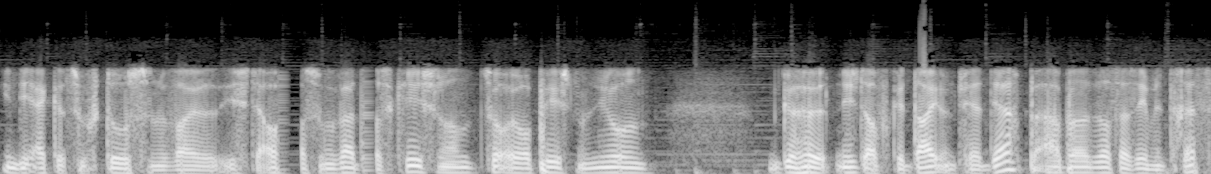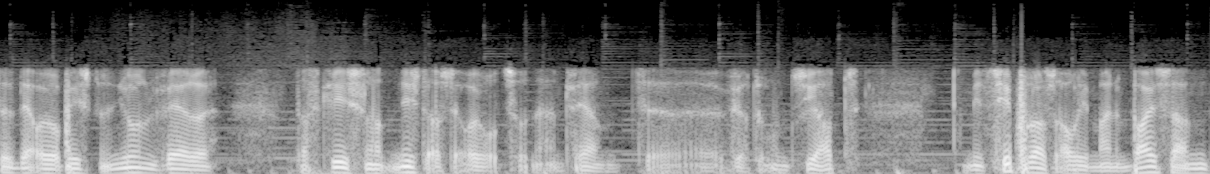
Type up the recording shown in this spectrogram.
in die Ecke zu stoßen, weil ich der Auffassung war, dass Griechenland zur Europäischen Union gehört nicht auf Gedeih und Verderb, aber dass das im Interesse der Europäischen Union wäre, dass Griechenland nicht aus der Eurozone entfernt äh, wird. Und sie hat mit Tsipras auch in meinem Beisagen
